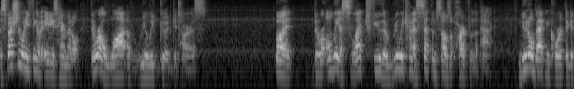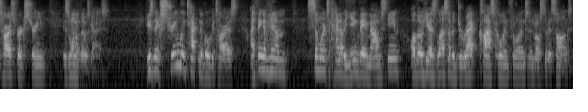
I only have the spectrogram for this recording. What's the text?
Especially when you think of 80s hair metal, there were a lot of really good guitarists but there were only a select few that really kind of set themselves apart from the pack. Nuno Bettencourt, the guitarist for Extreme, is one of those guys. He's an extremely technical guitarist. I think of him similar to kind of a Yngwie Malmsteen, although he has less of a direct classical influence in most of his songs.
